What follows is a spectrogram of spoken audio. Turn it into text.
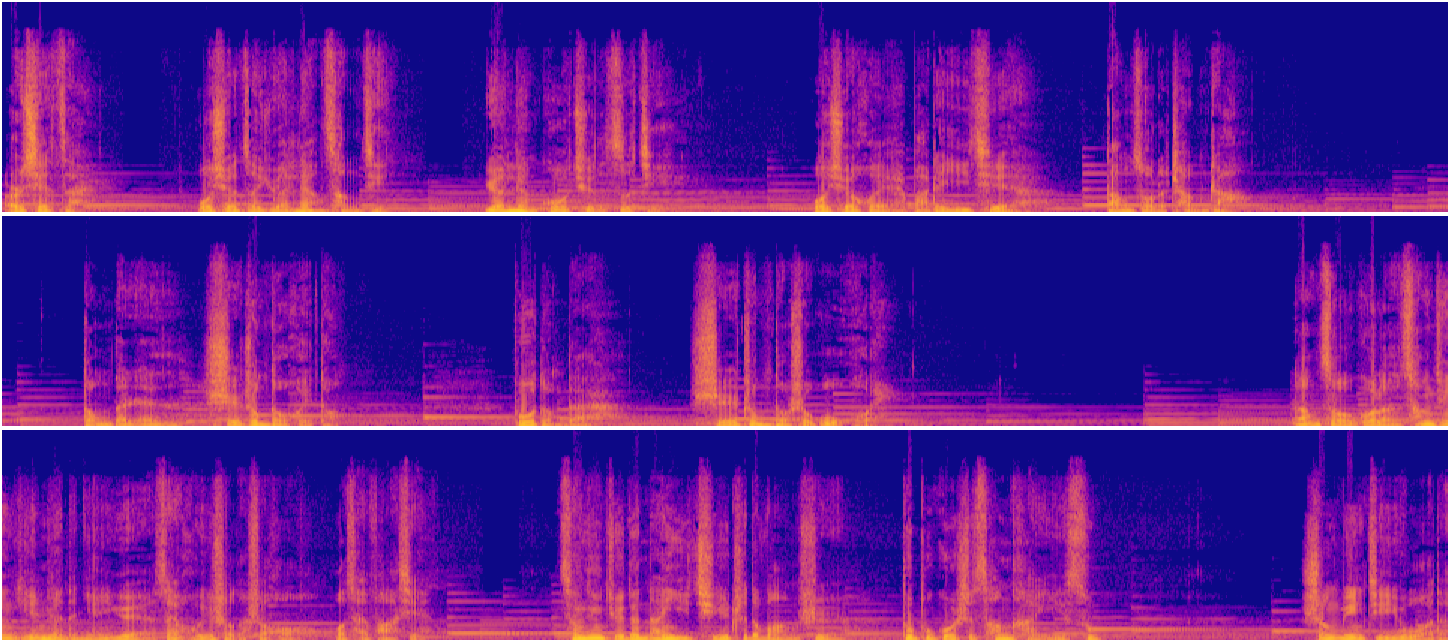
而现在，我选择原谅曾经，原谅过去的自己。我学会把这一切当做了成长。懂的人始终都会懂，不懂的始终都是误会。当走过了曾经隐忍的年月，再回首的时候，我才发现，曾经觉得难以启齿的往事，都不过是沧海一粟。生命给予我的，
